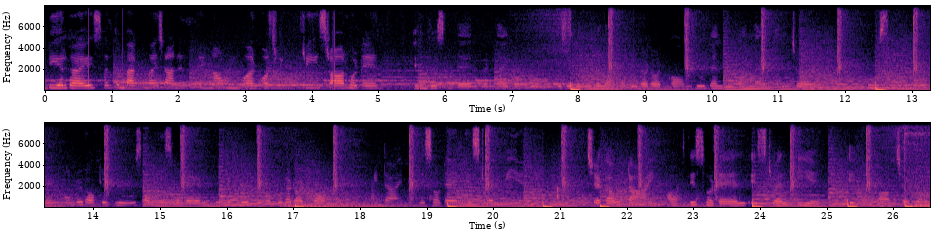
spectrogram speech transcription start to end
Dear guys, welcome back to my channel and now you are watching 3 star hotel. In this hotel, one type of room is available on agoda.com. You can book online and enjoy. To see more than 100 of reviews of this hotel, you can go to agoda.com. In time in this hotel is 12 pm. Checkout time of this hotel is 12 pm. If you have checked out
